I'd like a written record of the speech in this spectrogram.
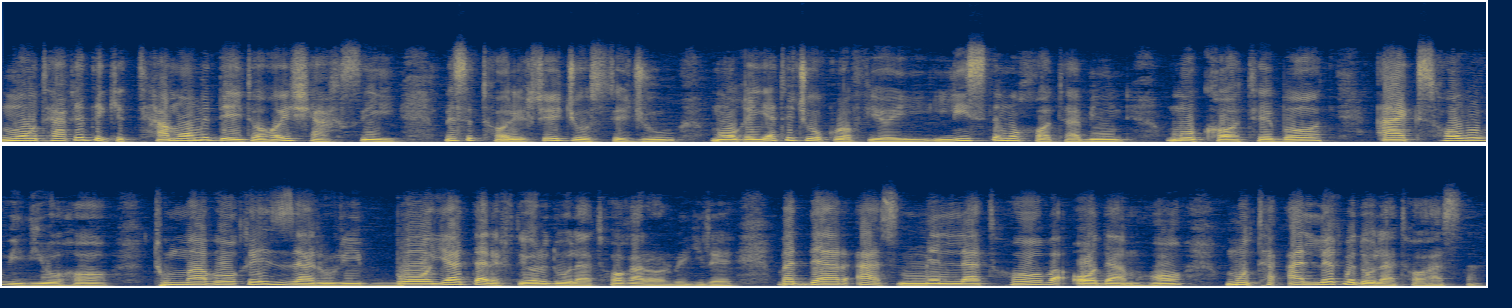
معتقده که تمام دیتاهای شخصی مثل تاریخچه جستجو، موقعیت جغرافیایی، لیست مخاطبین، مکاتبات، عکس ها و ویدیوها تو مواقع ضروری باید در اختیار دولت ها قرار بگیره و در اصل ملت ها و آدم ها متعلق به دولت ها هستند.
